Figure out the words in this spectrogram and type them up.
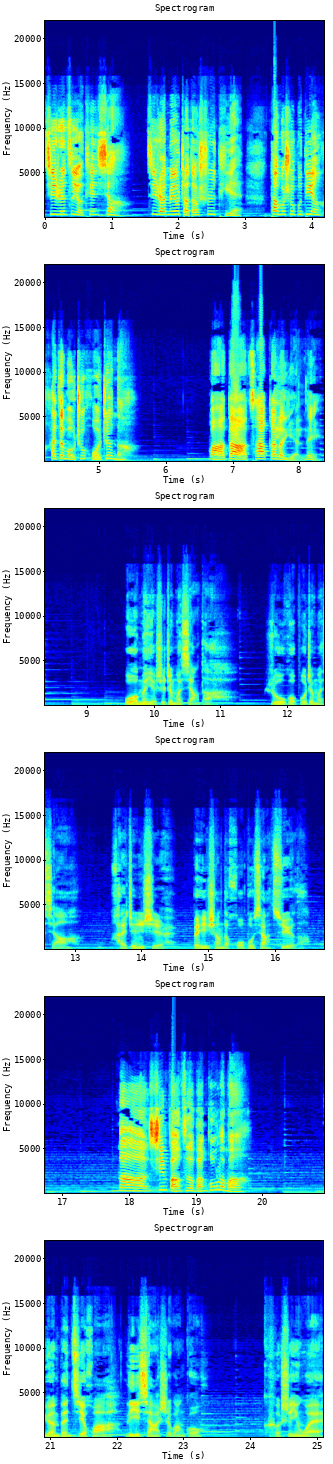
吉人自有天相，既然没有找到尸体，他们说不定还在某处活着呢。”马大擦干了眼泪。我们也是这么想的，如果不这么想，还真是悲伤的活不下去了。那新房子完工了吗？原本计划立夏时完工，可是因为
